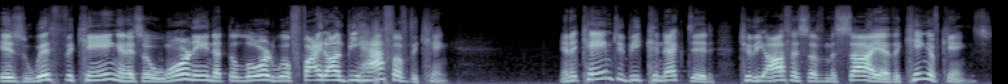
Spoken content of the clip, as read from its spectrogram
is with the king, and it's a warning that the Lord will fight on behalf of the king. And it came to be connected to the office of Messiah, the King of Kings,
